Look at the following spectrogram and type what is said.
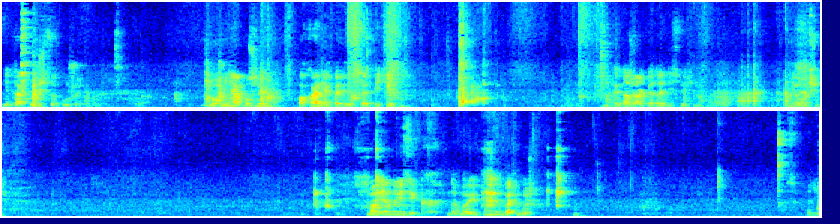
не так хочется кушать. Но у меня после пахания появился аппетит. А когда жарко, да, действительно, не очень. Майонезик. Добавить майонез. Батя, будешь? Сходи,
